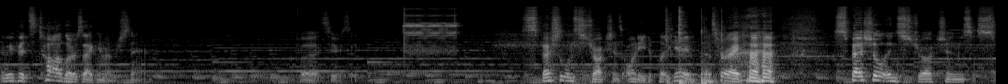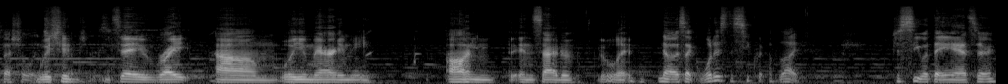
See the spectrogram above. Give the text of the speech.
I mean, if it's toddlers, I can understand. But seriously. Special instructions. Oh, I need to play a game. That's right. special instructions. Special instructions. we should say right. Um, will you marry me? On the inside of the lid. No, it's like, what is the secret of life? Just see what they answer.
